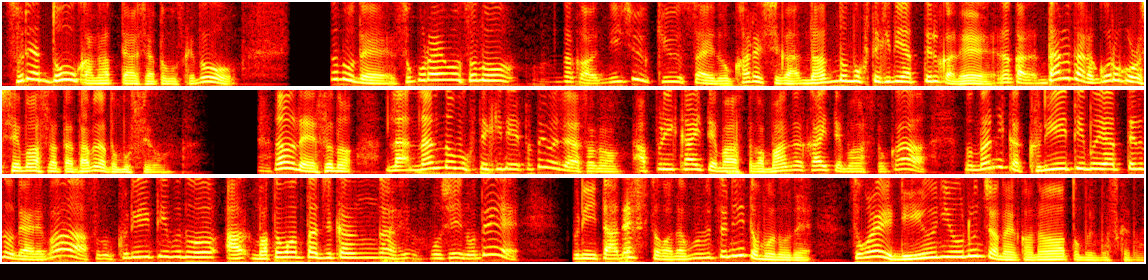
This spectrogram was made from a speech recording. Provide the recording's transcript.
それはどうかなって話だと思うんですけど、なので、そこら辺はその、なんか29歳の彼氏が何の目的でやってるかで、なんかだらだらゴロゴロしてますだったらダメだと思うんですよ。なので、その、な、何の目的で、例えばじゃあその、アプリ書いてますとか、漫画書いてますとか、何かクリエイティブやってるのであれば、そのクリエイティブのあまとまった時間が欲しいので、フリーターですとかでも別にいいと思うので、そこら辺理由によるんじゃないかなと思いますけど。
